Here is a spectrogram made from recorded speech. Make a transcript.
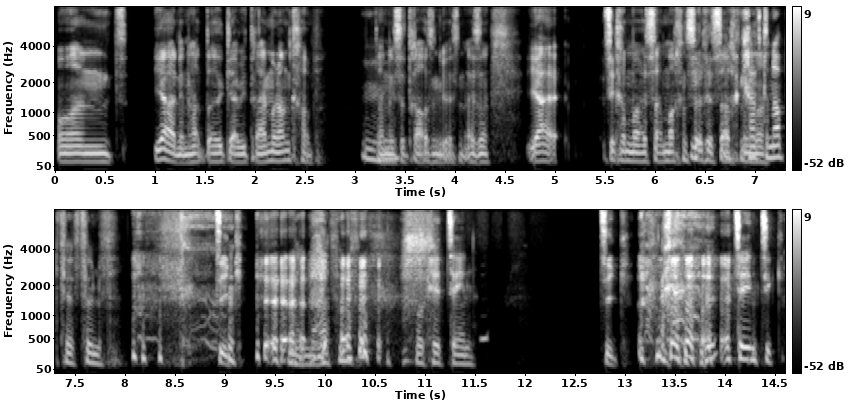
Und ja, den hat er, glaube ich, dreimal angehabt. Dann Mhm. ist er draußen gewesen. Also, ja, sicher mal machen solche Sachen Kauft immer dann ab für fünf. zig. Nein, nein, fünf. Okay, zehn. zig. Zehn Zig.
